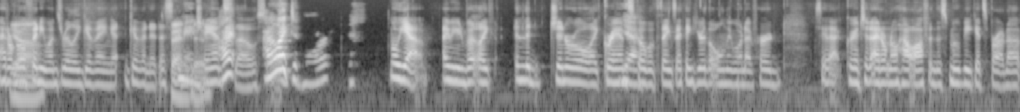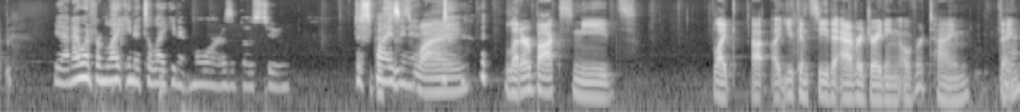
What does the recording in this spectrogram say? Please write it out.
I don't know if anyone's really giving it giving it a second chance I, though. I liked it more. Well, yeah. I mean, but like in the general like grand Yeah. scope of things, I think you're the only one I've heard say that. Granted, I don't know how often this movie gets brought up. Yeah, and I went from liking it to liking it more as opposed to despising this is it. why Letterboxd needs like uh, uh, you can see the average rating over time thing Yeah.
